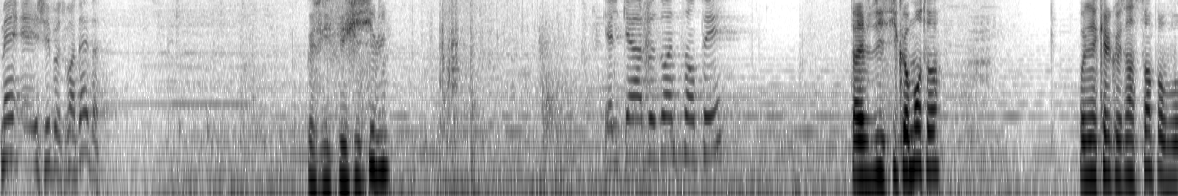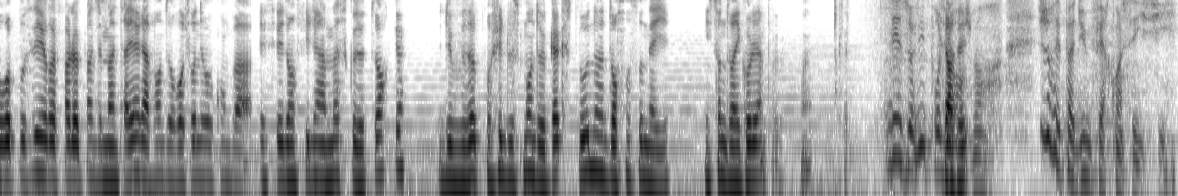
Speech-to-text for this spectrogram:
mais j'ai besoin d'aide. Qu'est-ce qu'il fait ici lui Quelqu'un a besoin de santé? T'arrives d'ici comment toi? Prenez quelques instants pour vous reposer et refaire le plein de matériel avant de retourner au combat. Essayez d'enfiler un masque de torque et de vous approcher doucement de Gagstone dans son sommeil, histoire de rigoler un peu. Ouais. Désolé pour le dérangement. J'aurais pas dû me faire coincer ici.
